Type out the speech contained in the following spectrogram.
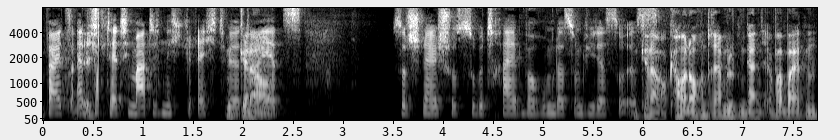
Weil es einfach ich- der Thematik nicht gerecht wird, Genau. da jetzt so einen Schnellschuss zu betreiben, warum das und wie das so ist. Genau, kann man auch in drei Minuten gar nicht abarbeiten.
